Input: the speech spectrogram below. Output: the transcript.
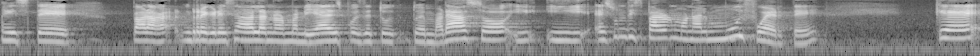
este, para regresar a la normalidad después de tu, embarazo. Y, y es un disparo hormonal muy fuerte que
